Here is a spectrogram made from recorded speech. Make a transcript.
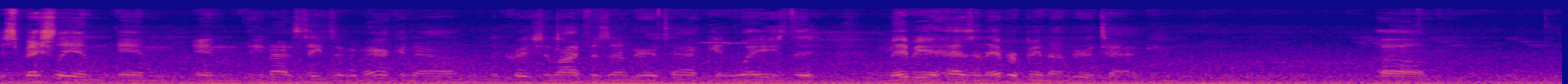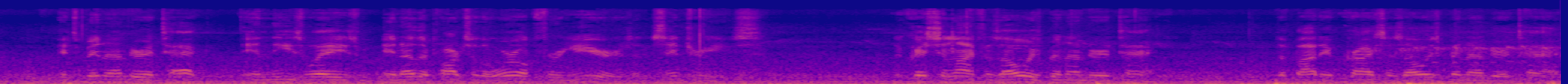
especially in, in, in the United States of America now. The Christian life is under attack in ways that maybe it hasn't ever been under attack. Um, it's been under attack in these ways in other parts of the world for years and centuries. The Christian life has always been under attack. The body of Christ has always been under attack.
